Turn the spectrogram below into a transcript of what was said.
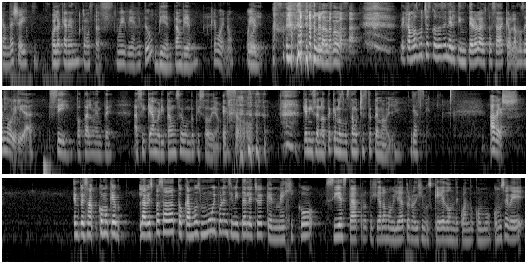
¿Qué onda, Shay? Hola Karen, ¿cómo estás? Muy bien, ¿y tú? Bien, también. Qué bueno. Oye, las dos. Dejamos muchas cosas en el tintero la vez pasada que hablamos de movilidad. Sí, totalmente. Así que amerita un segundo episodio. Eso. que ni se note que nos gusta mucho este tema, oye. Ya sé. A ver. Empezamos, como que la vez pasada tocamos muy por encimita el hecho de que en México sí está protegida la movilidad, pero no dijimos qué, dónde, cuándo, cómo, cómo se ve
